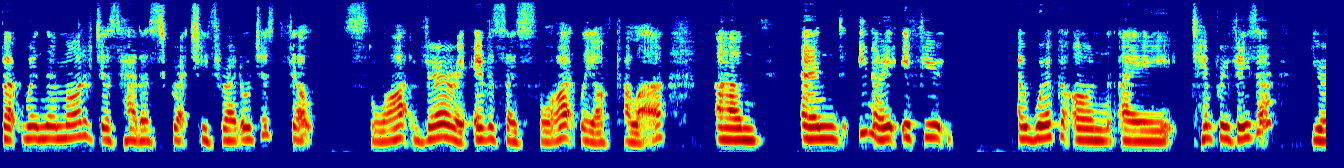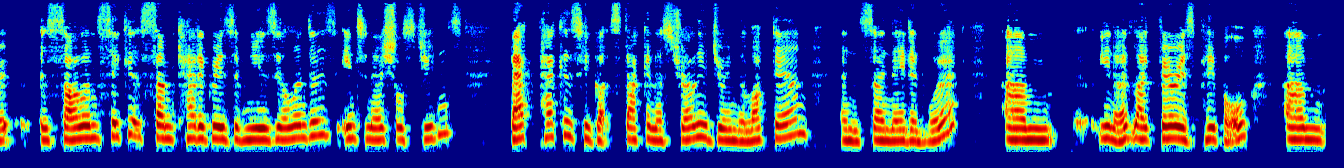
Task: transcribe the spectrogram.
but when they might have just had a scratchy throat or just felt slight, very ever so slightly off colour. Um, and you know, if you a worker on a temporary visa, asylum seekers, some categories of New Zealanders, international students, backpackers who got stuck in Australia during the lockdown and so needed work, um, you know, like various people, um,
